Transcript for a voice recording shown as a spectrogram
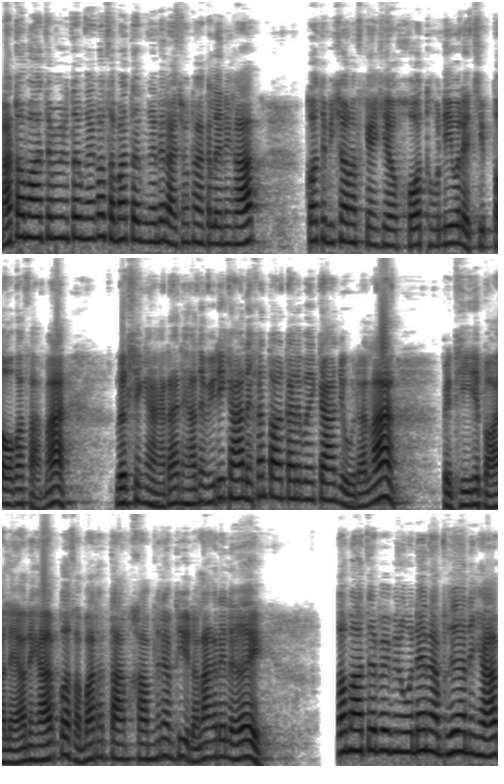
อ่าต่อมาจะเป็นเติมเงินก็สามารถเติมเงินได้หลายช่องทางกันเลยนะครับก็จะมีช่องรับสแกนเคอร์โค้ดทูนี่วอลเล็ตคริปโตก็สามารถเลือกใช้งานกันได้นะครับแต่วิธีการหรือขั้นตอนการดำเนินการอยู่ด้านล่าง เป็นที่เรียบร้อยแล้วนะครับ ก็สามารถทำตามคำแนะนำที่อยู่ด้านล่างได้เลย ต่อมาจะเป็นเมนูแนะนำเพื่อนนะครับ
